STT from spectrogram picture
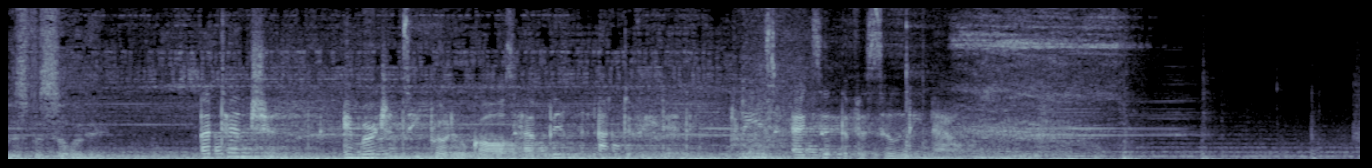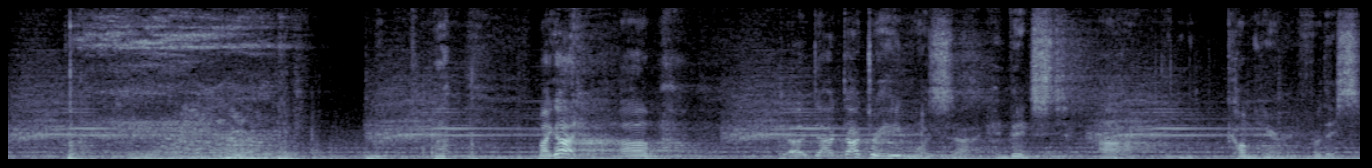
This facility. Attention! Emergency protocols have been activated. Please exit the facility now. My god, um, uh, Dr. Hayden was uh, convinced uh, that you'd come here for this,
